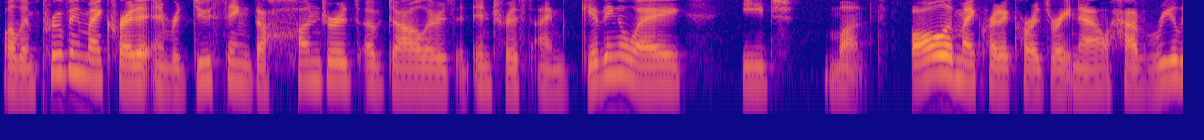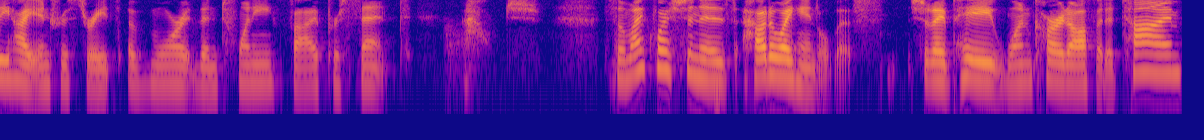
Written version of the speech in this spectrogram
while improving my credit and reducing the hundreds of dollars in interest I'm giving away each month. All of my credit cards right now have really high interest rates of more than 25%. Ouch. So, my question is how do I handle this? Should I pay one card off at a time,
